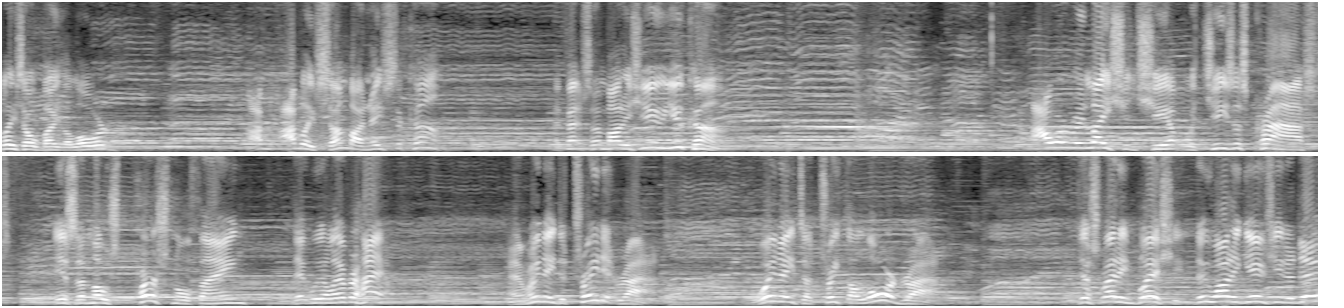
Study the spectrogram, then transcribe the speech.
Please obey the Lord. I, I believe somebody needs to come. If that somebody's you, you come. Our relationship with Jesus Christ is the most personal thing that we'll ever have. And we need to treat it right. We need to treat the Lord right. Just let Him bless you. Do what He gives you to do.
